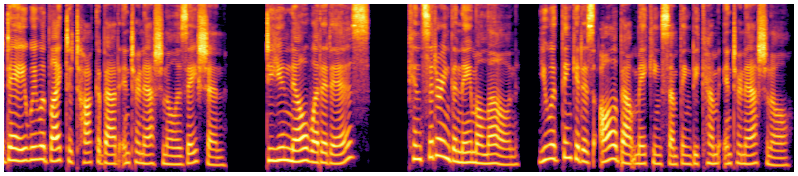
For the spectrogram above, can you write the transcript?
Today, we would like to talk about internationalization. Do you know what it is? Considering the name alone, you would think it is all about making something become international,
